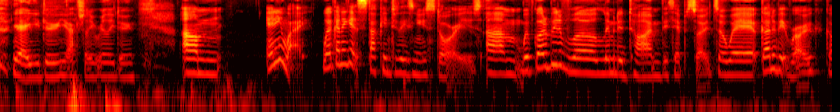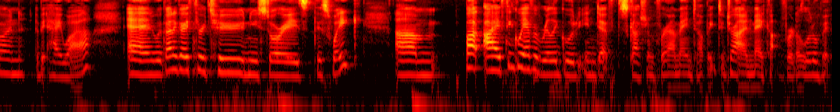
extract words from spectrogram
Yeah, you do. You actually really do. Um, anyway, we're going to get stuck into these news stories. Um, we've got a bit of a limited time this episode, so we're going a bit rogue, going a bit haywire, and we're going to go through two news stories this week. Um, but I think we have a really good in depth discussion for our main topic to try and make up for it a little bit.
